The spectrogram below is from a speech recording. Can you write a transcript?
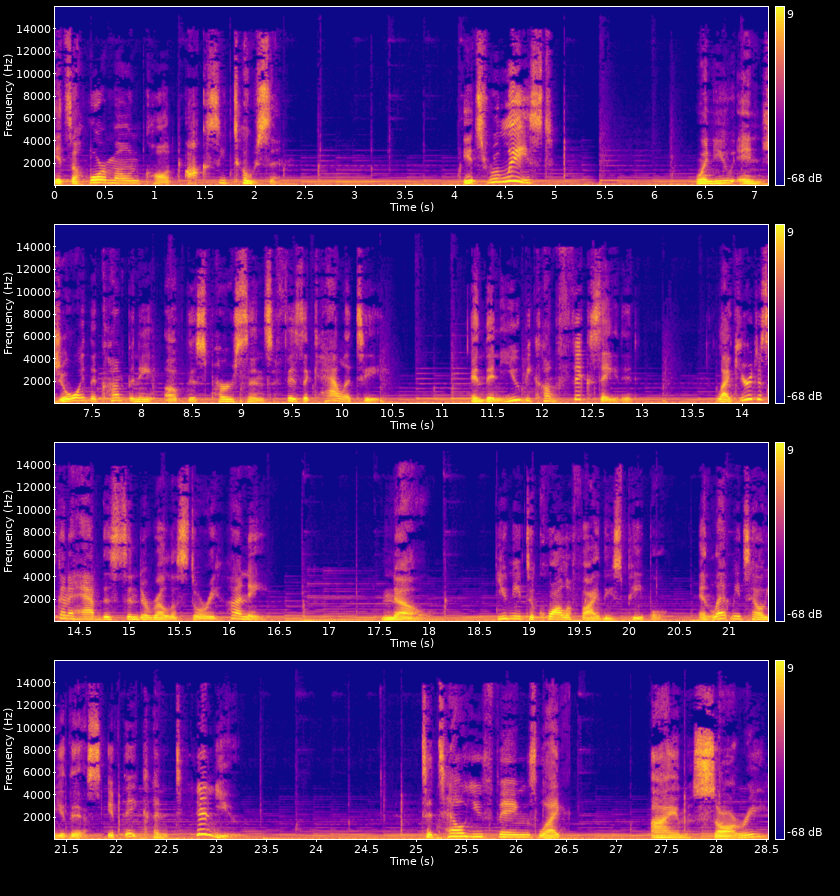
It's a hormone called oxytocin. It's released when you enjoy the company of this person's physicality and then you become fixated. Like you're just going to have this Cinderella story. Honey, no. You need to qualify these people. And let me tell you this if they continue to tell you things like, I'm sorry.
